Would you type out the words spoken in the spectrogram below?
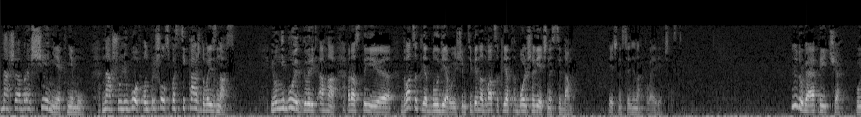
наше обращение к Нему, нашу любовь. Он пришел спасти каждого из нас. И Он не будет говорить, ага, раз ты 20 лет был верующим, тебе на 20 лет больше вечности дам. Вечность одинаковая вечность. Или другая притча у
